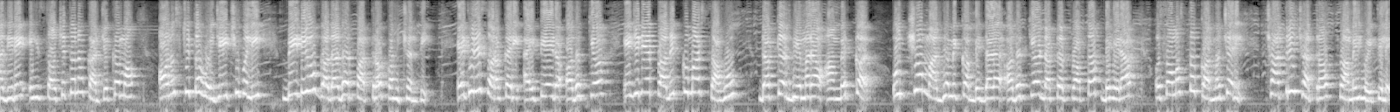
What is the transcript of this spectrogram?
ଆଦିରେ ଏହି ସଚେତନ କାର୍ଯ୍ୟକ୍ରମ ଅନୁଷ୍ଠିତ ହୋଇଯାଇଛି ବୋଲି ବିଡିଓ ଗଦାଧର ପାତ୍ର କହିଛନ୍ତି। ଏଥିରେ ସରକାରୀ ଆଇଟିଆଇର ଅଧ୍ୟକ୍ଷ ଇଞ୍ଜିନିୟର ପ୍ରଦୀପ କୁମାର ସାହୁ ଡକ୍ଟର ଭୀମରାଓ ଆମ୍ବେଦକର ଉଚ୍ଚ ମାଧ୍ୟମିକ ବିଦ୍ୟାଳୟ ଅଧ୍ୟକ୍ଷ ଡକ୍ଟର ପ୍ରତାପ ବେହେରା ଓ ସମସ୍ତ କର୍ମଚାରୀ ଛାତ୍ରୀଛାତ୍ର ସାମିଲ ହୋଇଥିଲେ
